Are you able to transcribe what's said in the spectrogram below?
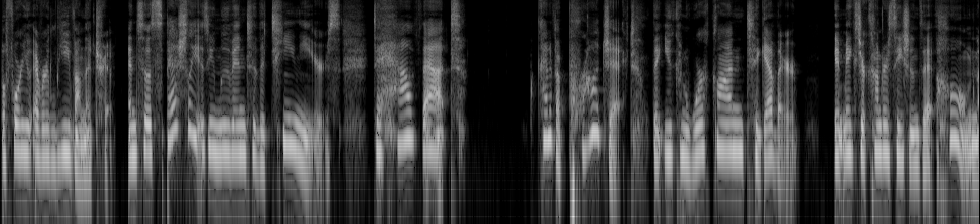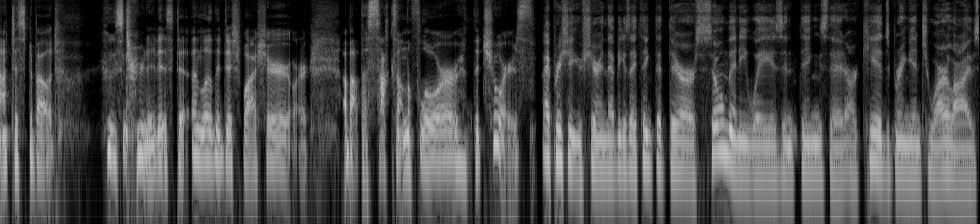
before you ever leave on the trip. And so, especially as you move into the teen years, to have that kind of a project that you can work on together, it makes your conversations at home not just about whose turn it is to unload the dishwasher or about the socks on the floor or the chores. I appreciate you sharing that because I think that there are so many ways and things that our kids bring into our lives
